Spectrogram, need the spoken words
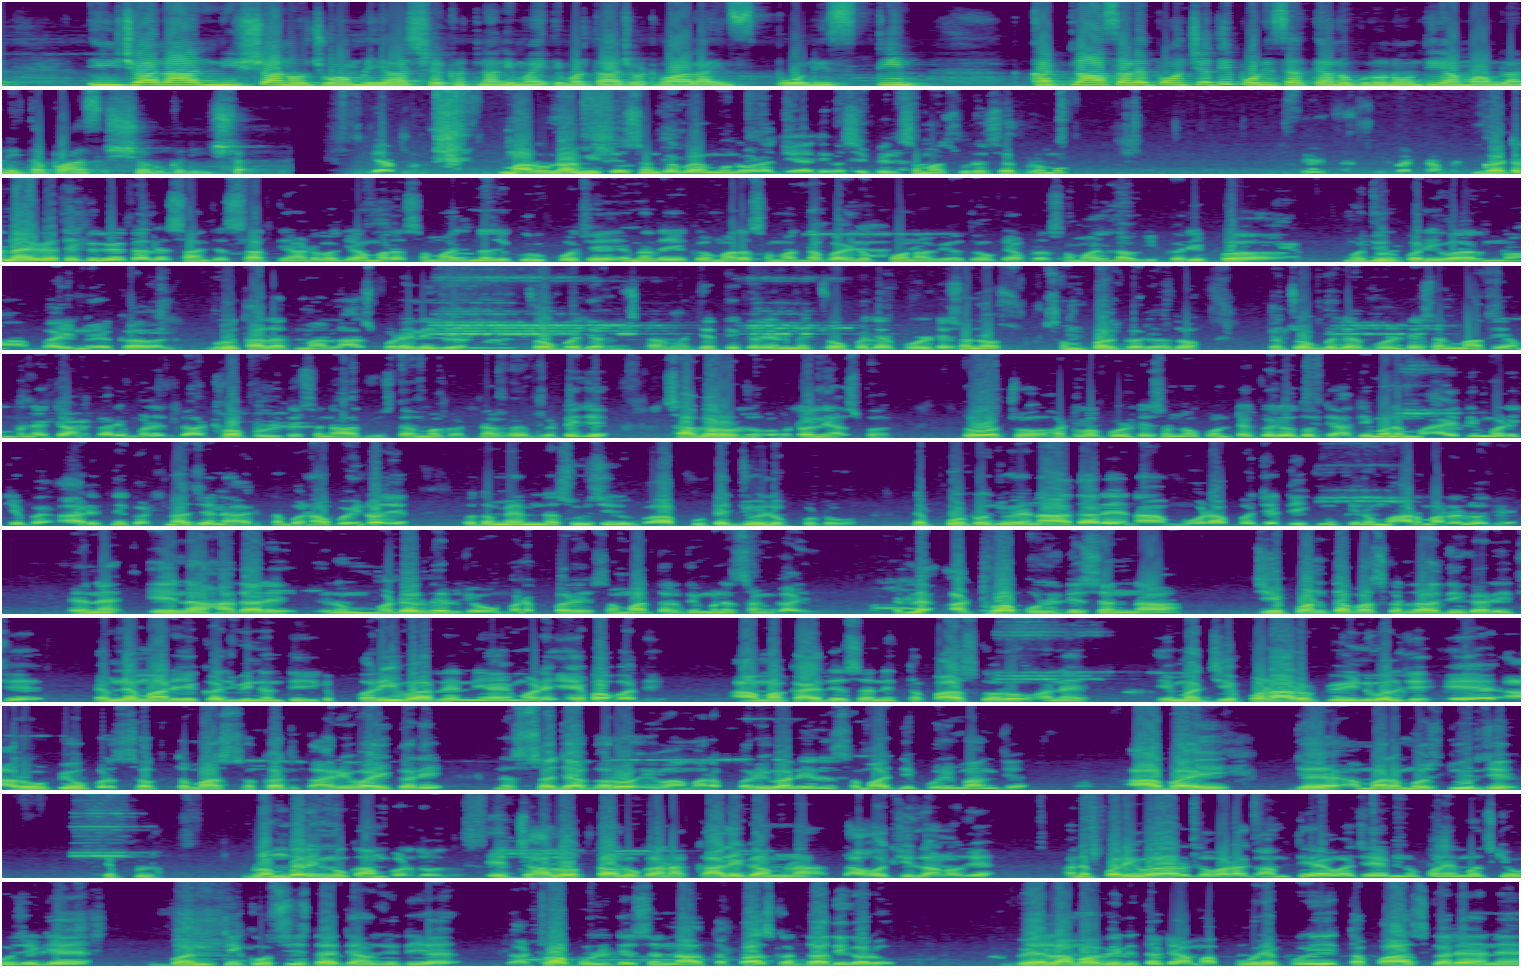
ઈજાના નિશાનો જોવા મળ્યા છે. ઘટનાની માહિતી મળતા જ અઠવા લાઇન્સ પોલીસ ટીમ ઘટના સ્થળે પહોંચી હતી. પોલીસે હત્યાનો ગુનો નોંધી આ મામલાની તપાસ શરૂ કરી છે. મારું નામ હિતેશ શંકરભાઈ મુંડવાડા જય આદિવાસી ભીલ સમાજ સુરત પ્રમુખ. ઘટના એવી હતી કે ગઈકાલે સાંજે સાતથી આઠ વાગે અમારા સમાજના જે ગ્રુપો છે એમાંથી એક અમારા સમાજના ભાઈનો ફોન આવ્યો હતો કે આપણા સમાજના ગરીબ મજૂર પરિવારનો ભાઈનો એક મૃત હાલતમાં લાશ પડેલી છે ચોક બજાર વિસ્તારમાં. જેથી કરીને મેં ચોક બજાર પોલીસ સ્ટેશનનો સંપર્ક કર્યો હતો. તો ચોક બજાર પોલીસ સ્ટેશનમાંથી અમને જાણકારી મળી કે અઠવા પોલીસ સ્ટેશન આ વિસ્તારમાં ઘટના ઘટી છે સાગર હોટલની આસપાસ. તો હટવા પોલીસ સ્ટેશનનો કોન્ટેક્ટ કર્યો હતો ત્યાંથી મને માહિતી મળી કે ભાઈ આ રીતની ઘટના છે અને આ રીતના બનાવ બન્યો છે. તો તમે એમને સુસી આ ફૂટેજ જોઈ લો ફોટો એટલે ફોટો જોઈ એના આધારે એના મોઢા પર જે ઢીક મૂકીને માર મારેલો છે, એને એના આધારે એનું મર્ડર થયેલું છે મને સમાજ તરફથી મને શંકા છે. એટલે અઠવા પોલીસ સ્ટેશનના જે પણ તપાસ કરતા અધિકારી છે, એમને મારી એક જ વિનંતી છે કે પરિવારને ન્યાય મળે એ બાબતે આમાં કાયદેસરની તપાસ કરો અને એમાં જે પણ આરોપીઓ ઇન્વોલ્વ છે, એ આરોપીઓ ઉપર સખ્તમાં સખત કાર્યવાહી કરી અને સજા કરો એવા અમારા પરિવારની અને સમાજની પૂરી માંગ છે. આ ભાઈ જે અમારા મજદૂર છે, એ પ્લમ્બરિંગનું કામ કરતો હતો. એ ઝાલોદ તાલુકાના કાલી ગામના દાહોદ જિલ્લાનો છે અને પરિવાર ગવાડા ગામથી આવ્યા છે. એમનું પણ એમ જ કેવું છે કે બનતી કોશિશ થાય ત્યાં સુધી અઠવા પોલીસ સ્ટેશનના તપાસ કરતા અધિકારો વહેલામાં વહેલી તકે આમાં પૂરેપૂરી તપાસ કરે અને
